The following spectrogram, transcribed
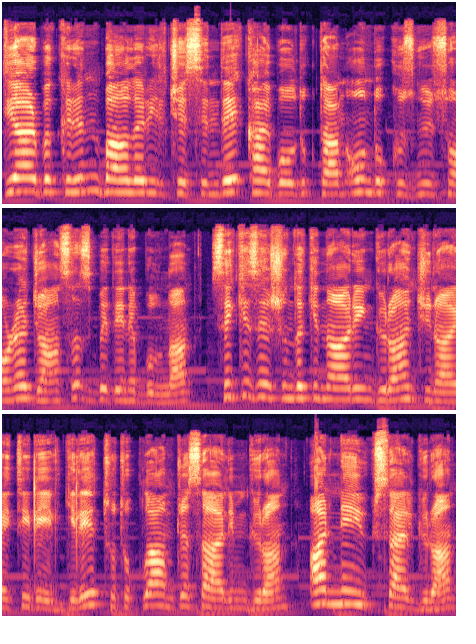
Diyarbakır'ın Bağlar ilçesinde kaybolduktan 19 gün sonra cansız bedeni bulunan 8 yaşındaki Narin Güran cinayetiyle ilgili tutuklu amca Salim Güran, anne Yüksel Güran,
